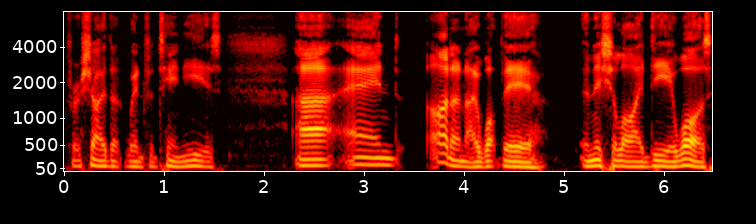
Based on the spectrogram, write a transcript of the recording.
for a show that went for ten years, uh, and I don't know what their initial idea was.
